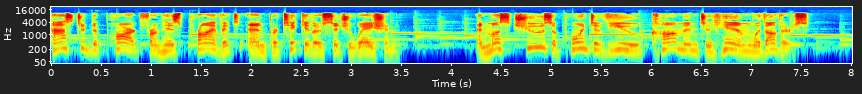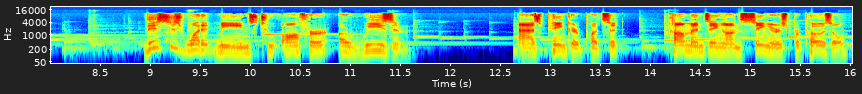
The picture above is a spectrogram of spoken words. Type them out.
has to depart from his private and particular situation and must choose a point of view common to him with others. This is what it means to offer a reason. As Pinker puts it, commenting on Singer's proposal,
